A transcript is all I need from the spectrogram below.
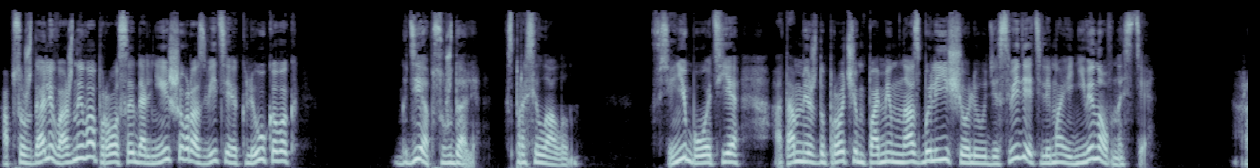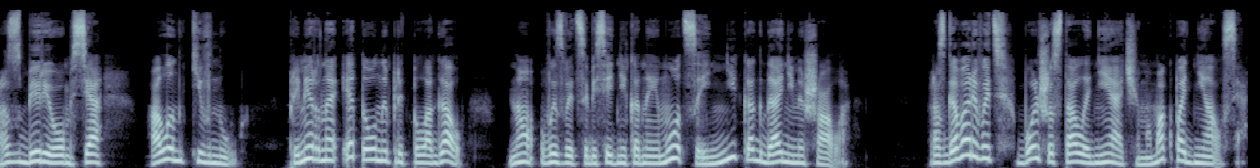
обсуждали важные вопросы дальнейшего развития клюковок. Где обсуждали? спросил Аллан. В Синеботье, а там, между прочим, помимо нас были еще люди, свидетели моей невиновности. Разберемся. Аллан кивнул. Примерно это он и предполагал, но вызвать собеседника на эмоции никогда не мешало. Разговаривать больше стало не о чем, а и маг поднялся.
